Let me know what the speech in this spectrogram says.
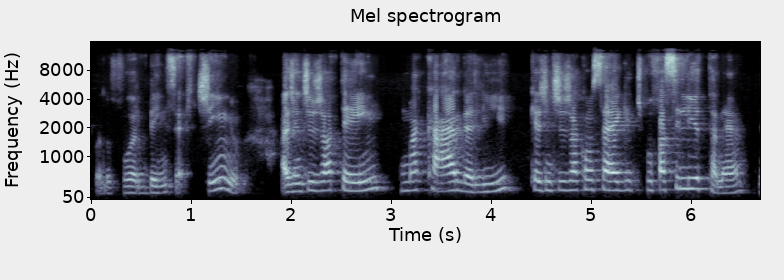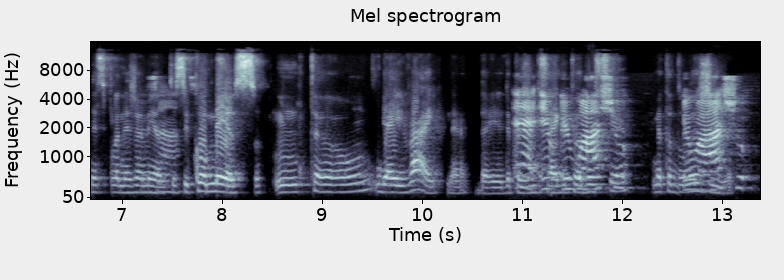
Quando for bem certinho, a gente já tem uma carga ali que a gente já consegue, tipo, facilita, né? Nesse planejamento, Exato. esse começo. Então, e aí vai, né? Daí depois é, a gente segue eu, eu toda acho, essa metodologia. Eu acho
